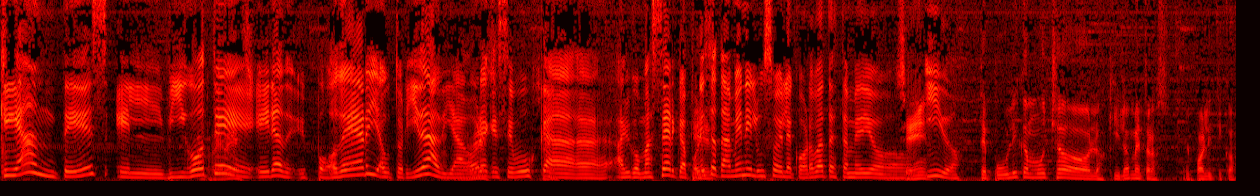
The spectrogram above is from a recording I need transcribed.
Que antes el bigote era de poder y autoridad y ahora que se busca algo más cerca. Por Eh, eso también el uso de la corbata está medio Sí. ido. Te publica mucho los kilómetros, el político.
